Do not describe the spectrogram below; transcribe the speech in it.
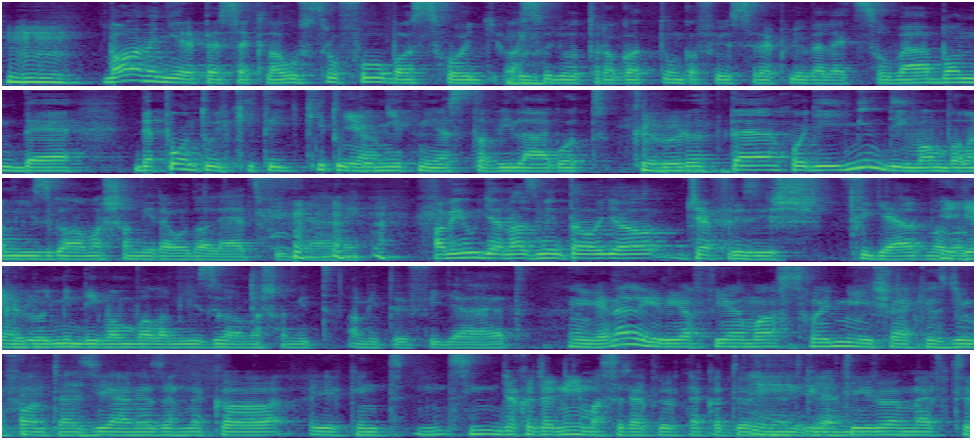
zárva. Valamennyire persze klaustrofób az, hogy, az, hogy ott ragadtunk a főszereplővel egy szobában, de, de pont úgy ki, ki tudja Ja. nyitni ezt a világot körülötte, hogy így mindig van valami izgalmas, amire oda lehet figyelni. Ami ugyanaz, mint ahogy a Jeffries is figyel maga Igen. körül, hogy mindig van valami izgalmas, amit, amit ő figyelhet. Igen, eléri a film azt, hogy mi is elkezdjünk fantáziálni ezeknek a egyébként gyakorlatilag néma szereplőknek a történet életéről, mert,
